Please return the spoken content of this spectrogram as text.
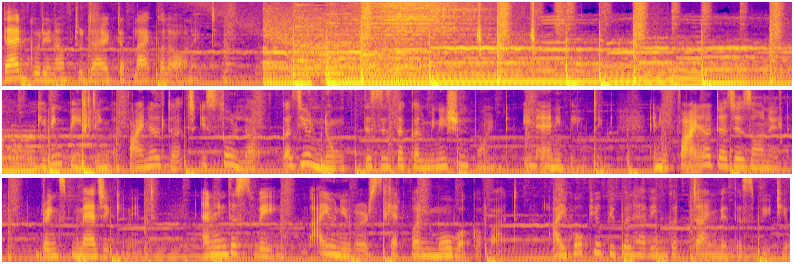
that good enough to direct apply color on it. Giving painting a final touch is so love because you know this is the culmination point in any painting and your final touches on it brings magic in it. And in this way, my universe get one more work of art. I hope you people having good time with this video.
